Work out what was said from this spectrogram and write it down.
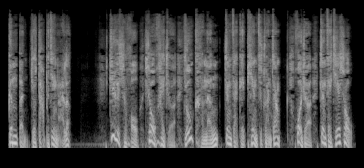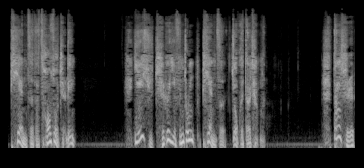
根本就打不进来了。这个时候，受害者有可能正在给骗子转账，或者正在接受骗子的操作指令。也许迟个一分钟，骗子就会得逞了。当时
